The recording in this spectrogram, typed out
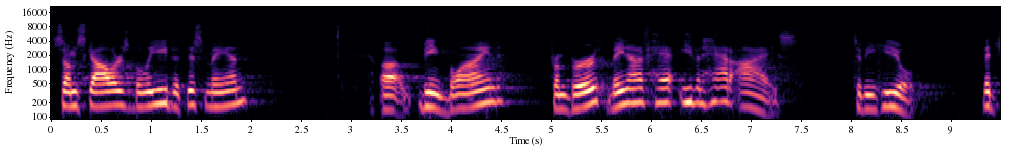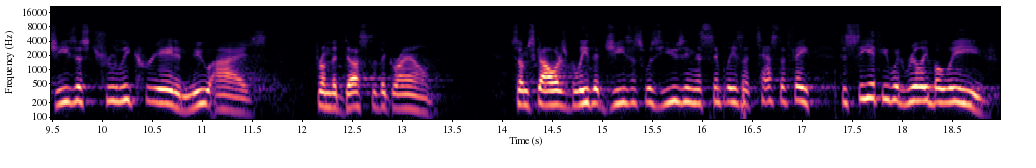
Some scholars believe that this man, uh, being blind from birth, may not have ha- even had eyes to be healed. That Jesus truly created new eyes from the dust of the ground. Some scholars believe that Jesus was using this simply as a test of faith to see if he would really believe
